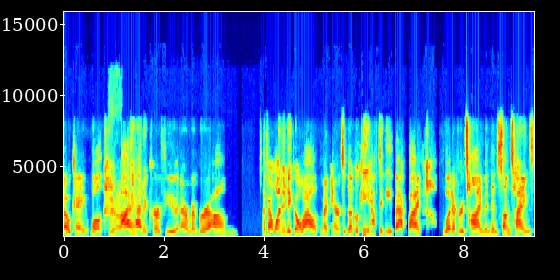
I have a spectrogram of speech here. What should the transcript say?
Okay, well, Yeah. I had a curfew, and I remember um, if I wanted to go out, my parents would be like, okay, you have to be back by whatever time. And then sometimes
